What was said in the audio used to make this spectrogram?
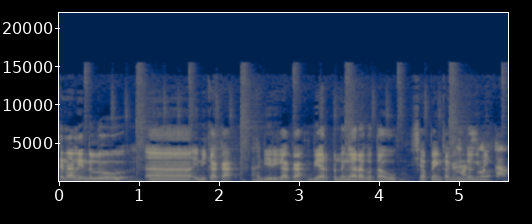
kenalin dulu eh, ini kakak, diri kakak, biar pendengar aku tahu siapa yang kami Harus undang ini. lengkap.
